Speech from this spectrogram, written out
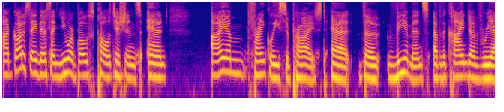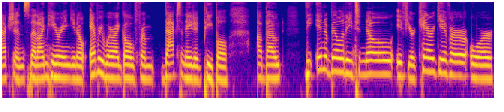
I've got to say this, and you are both politicians, and I am frankly surprised at the vehemence of the kind of reactions that I'm hearing, you know, everywhere I go from vaccinated people about the inability to know if your caregiver or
